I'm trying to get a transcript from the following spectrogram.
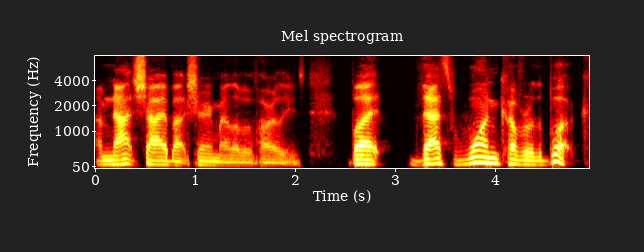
I'm not shy about sharing my love of Harleys, but that's one cover of the book.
